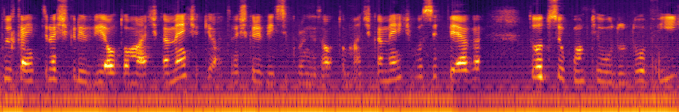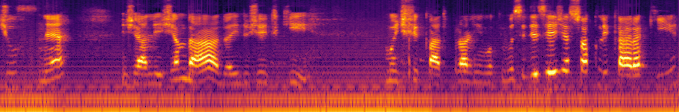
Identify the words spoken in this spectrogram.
clicar em transcrever automaticamente, aqui ó, transcrever e sincronizar automaticamente, você pega todo o seu conteúdo do vídeo, né, já legendado, aí do jeito que modificado para a língua que você deseja, é só clicar aqui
